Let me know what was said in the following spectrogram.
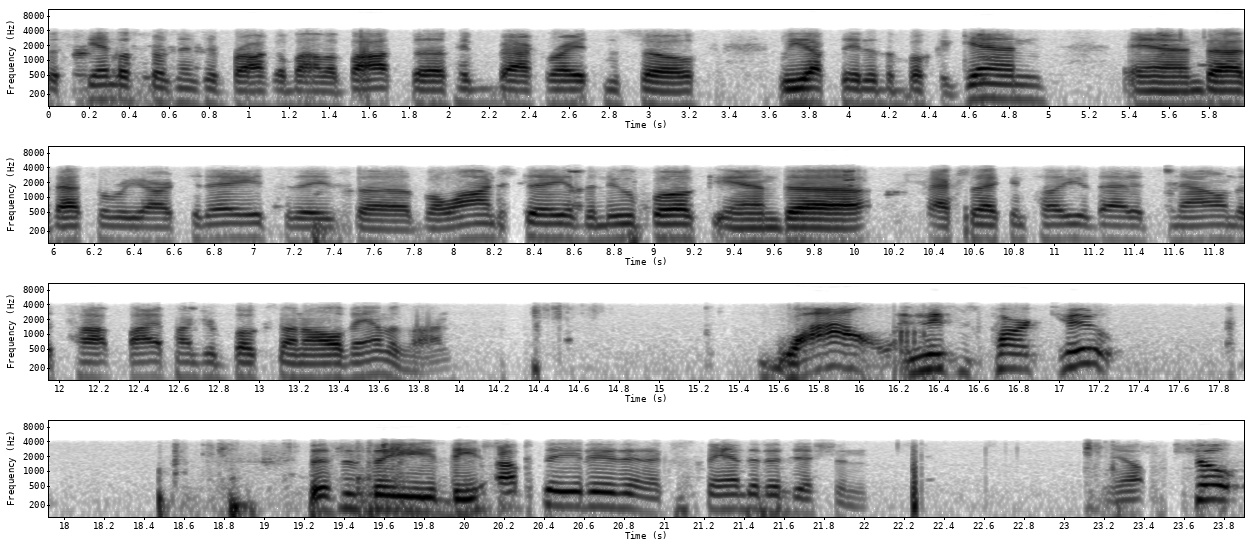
the scandalous presidency of Barack Obama bought the paperback rights, and so we updated the book again, and uh, that's where we are today. Today's uh, the launch day of the new book, and uh, actually, I can tell you that it's now in the top 500 books on all of Amazon. Wow! And this is part two. This is the the updated and expanded edition. Yep. So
